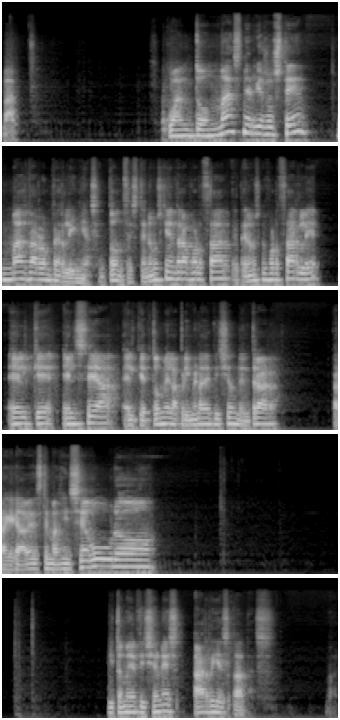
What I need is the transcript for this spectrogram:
Vale. Cuanto más nervioso esté, más va a romper líneas. Entonces, tenemos que intentar forzar, tenemos que forzarle el que él sea el que tome la primera decisión de entrar para que cada vez esté más inseguro, y tome decisiones arriesgadas. Vale.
